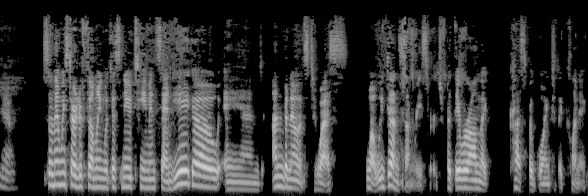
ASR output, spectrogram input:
Yeah. So then we started filming with this new team in San Diego and unbeknownst to us, well, we've done some research, but they were on the cusp of going to the clinic.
